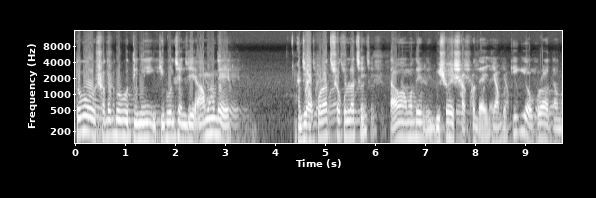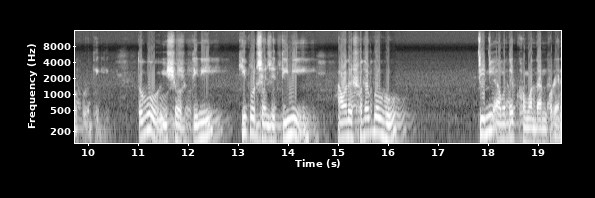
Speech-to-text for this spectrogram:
তবু সদপ্রভু তিনি কি বলছেন যে, আমাদের যে অপরাধ সকল আছে, তাও আমাদের বিষয়ে সাক্ষ্য দেয় যে আমরা কি কি অপরাধ আমরা করে থাকি। তবু ঈশ্বর, তিনি কি করছেন যে তিনি আমাদের সদপ্রভু, তিনি আমাদের ক্ষমা দান করেন।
